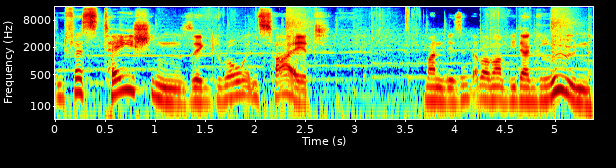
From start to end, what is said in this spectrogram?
Infestation, they grow inside. Mann, wir sind aber mal wieder grün.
